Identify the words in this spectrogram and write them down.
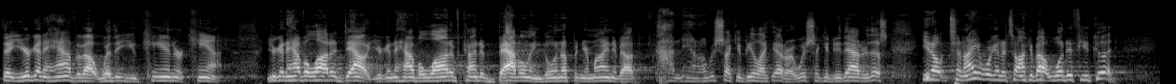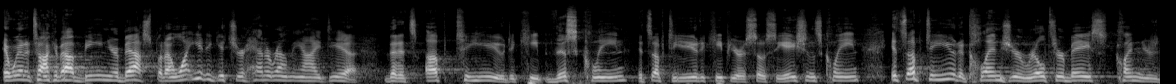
that you're going to have about whether you can or can't. You're going to have a lot of doubt. You're going to have a lot of kind of battling going up in your mind about, God, man, I wish I could be like that, or I wish I could do that, or this. You know, tonight we're going to talk about what if you could. And we're going to talk about being your best, but I want you to get your head around the idea that it's up to you to keep this clean. It's up to you to keep your associations clean. It's up to you to cleanse your realtor base, cleanse your,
